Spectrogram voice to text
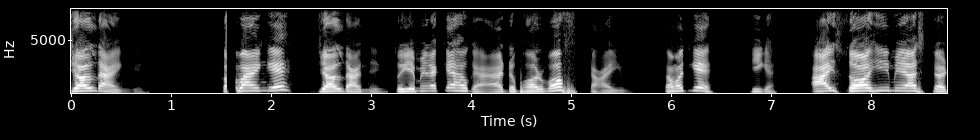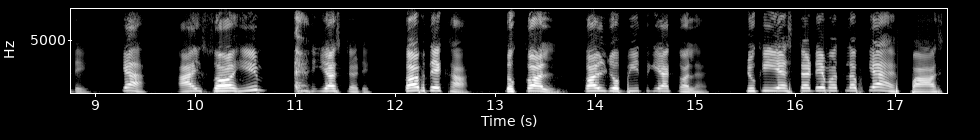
जल्द आएँगे। कब आएँगे? जल्द आएँगे। तो ये मेरा क्या हो गया? एडवर्ब ऑफ़ टाइम समझ गए? ठीक है। आई सॉ हिम यस्टरडे क्या? आई सॉ हिम यस्टरडे कब देखा? तो कल। कल जो बीत गया, कल है। क्योंकि यस्टरडे मतलब क्या है? पास्ट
